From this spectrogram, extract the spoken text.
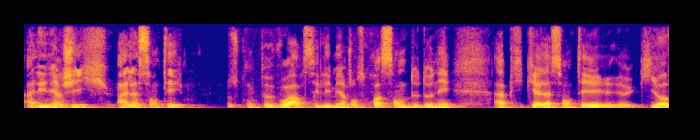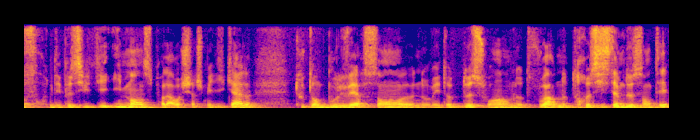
à l'énergie, à la santé. Ce qu'on peut voir, c'est l'émergence croissante de données appliquées à la santé euh, qui offrent des possibilités immenses pour la recherche médicale, tout en bouleversant euh, nos méthodes de soins, notre, voire notre système de santé.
